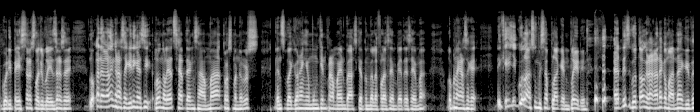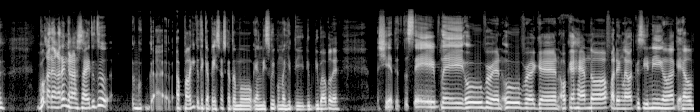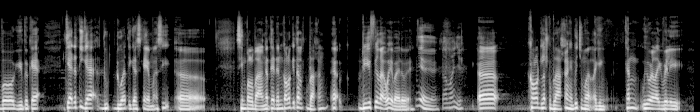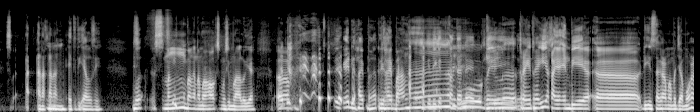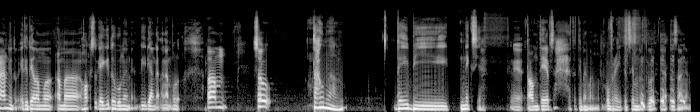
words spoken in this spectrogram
gue di Pacers, lo di Blazers ya. Lo kadang-kadang ngerasa gini gak sih? Lo ngelihat set yang sama terus menerus dan sebagai orang yang mungkin pernah main basket sampai level SMP atau SMA, lo pernah ngerasa kayak, ini kayaknya gue langsung bisa plug and play deh. At least gue tau gerakannya ke mana gitu. Gue kadang-kadang ngerasa itu tuh, apalagi ketika Pacers ketemu yang di sweep sama Heat di, di, di bubble ya shit it's the same play over and over again. Oke handoff, ada yang lewat ke sini, kalau nggak ke elbow gitu kayak kayak ada tiga du- dua tiga skema sih. eh simple banget ya dan kalau kita lihat ke belakang, eh, do you feel that way by the way? iya iya sama aja Eh kalau dilihat ke belakang ya gue cuma lagi kan we were like really anak-anak ATTL sih. Gue seneng banget sama Hawks musim lalu ya. Eh, Iya, kayak di hype banget di hype banget. Dikit-dikit kontennya Aduh, Trey gila. gitu. Trey iya kayak NBA eh, di Instagram sama Jamoran gitu. ETTL sama sama Hawks tuh kayak gitu hubungannya. Di diangkat-angkat mulu. Um, so tahun lalu they beat Knicks ya. Iya. Tom Tips, ah itu tim memang overrated sih menurut gue. Kelihatan sangat.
